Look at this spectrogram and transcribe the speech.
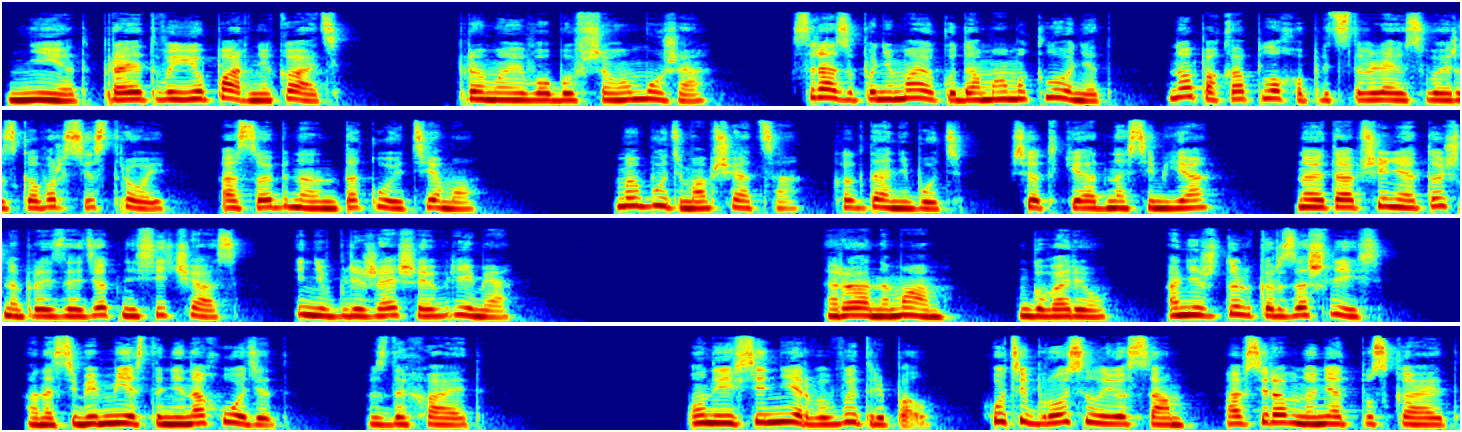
«Нет, про этого ее парня, Кать». «Про моего бывшего мужа. Сразу понимаю, куда мама клонит, но пока плохо представляю свой разговор с сестрой, особенно на такую тему. Мы будем общаться, когда-нибудь. Все-таки одна семья. Но это общение точно произойдет не сейчас, и не в ближайшее время. «Рано, мам», — говорю. «Они же только разошлись. Она себе места не находит», — вздыхает. Он ей все нервы вытрепал. Хоть и бросил ее сам, а все равно не отпускает.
